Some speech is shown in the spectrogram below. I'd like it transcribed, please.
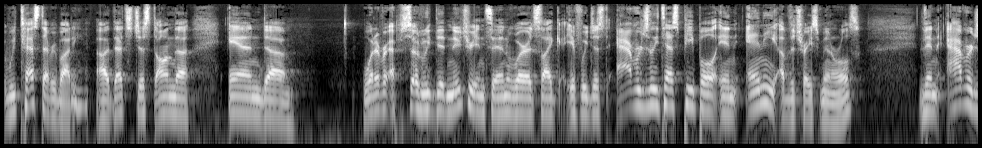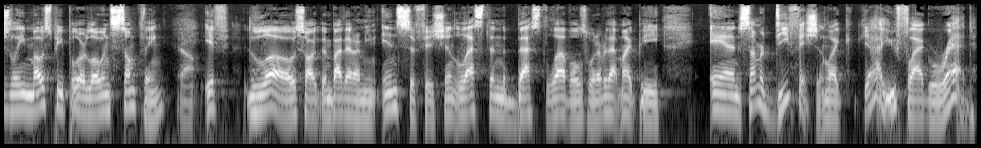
we test everybody. Uh, that's just on the and. Um, whatever episode we did nutrients in, where it's like if we just averagely test people in any of the trace minerals, then averagely most people are low in something. Yeah. If low, so and by that I mean insufficient, less than the best levels, whatever that might be, and some are deficient. Like yeah, you flag red.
